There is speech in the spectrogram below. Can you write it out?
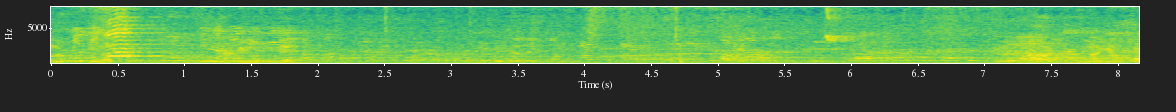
진짜 웃긴 것 같아. 이렇게. 겁나 귀엽게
